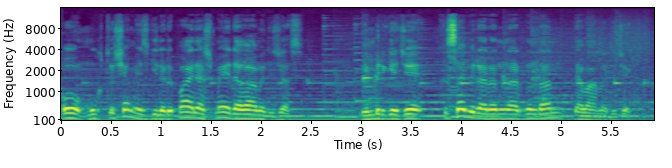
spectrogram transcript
o muhteşem ezgileri paylaşmaya devam edeceğiz. Binbir Gece kısa bir aranın ardından devam edecek.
